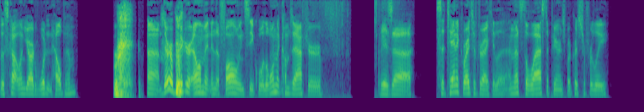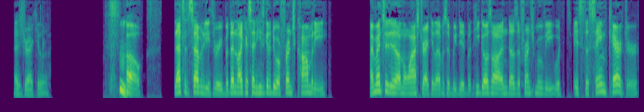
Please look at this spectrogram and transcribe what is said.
the Scotland Yard wouldn't help him. Right. Um, they're a bigger element in the following sequel. The one that comes after is uh, Satanic Rites of Dracula, and that's the last appearance by Christopher Lee as Dracula. Hmm. Oh, that's in '73. But then, like I said, he's going to do a French comedy. I mentioned it on the last Dracula episode we did, but he goes on and does a French movie. With it's the same character,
